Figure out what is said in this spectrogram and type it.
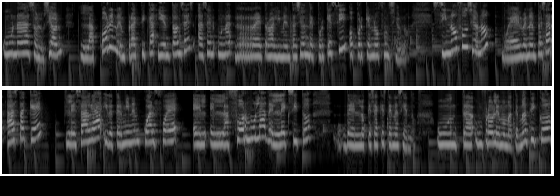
una solución, la ponen en práctica y entonces hacen una retroalimentación de por qué sí o por qué no funcionó. Si no funcionó, vuelven a empezar hasta que les salga y determinen cuál fue la fórmula del éxito de lo que sea que estén haciendo. Un, un problema matemático,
